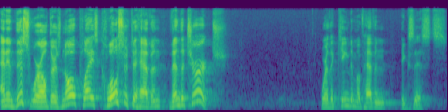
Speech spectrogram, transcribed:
And in this world, there's no place closer to heaven than the church where the kingdom of heaven exists.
